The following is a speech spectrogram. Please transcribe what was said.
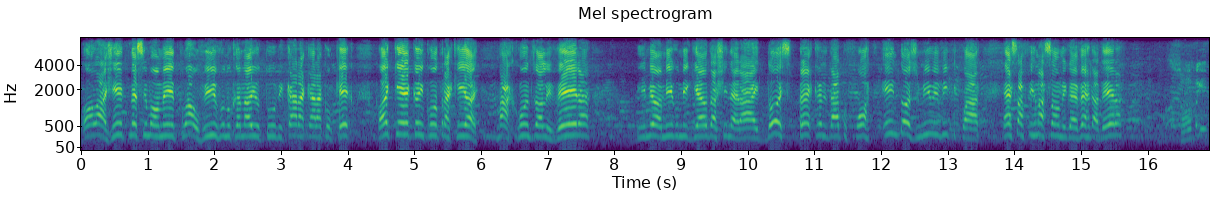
Olá, gente, nesse momento ao vivo no canal YouTube Cara a Cara com Queco. Olha quem é que eu encontro aqui, ó. Marcondes Oliveira e meu amigo Miguel da Chinerai, dois pré-candidatos fortes em 2024. Essa afirmação, Miguel, é verdadeira? Sobre?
